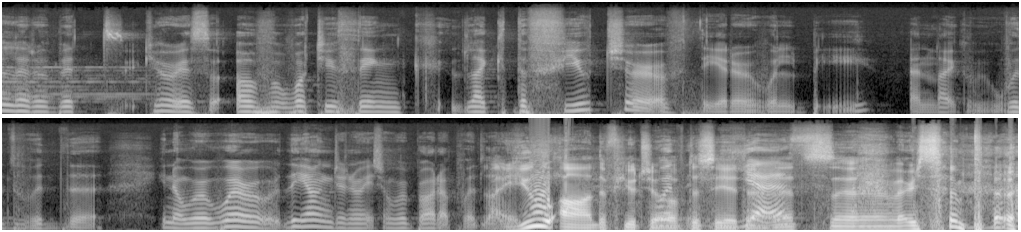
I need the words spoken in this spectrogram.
a little bit curious of what you think, like the future of theater will be, and like with with the, you know, we're we're the young generation. We're brought up with like you are the future of the theater. yes. That's uh, very simple.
